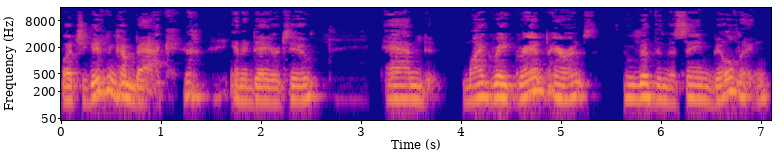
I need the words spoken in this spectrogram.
But she didn't come back in a day or two. And my great grandparents, who lived in the same building,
